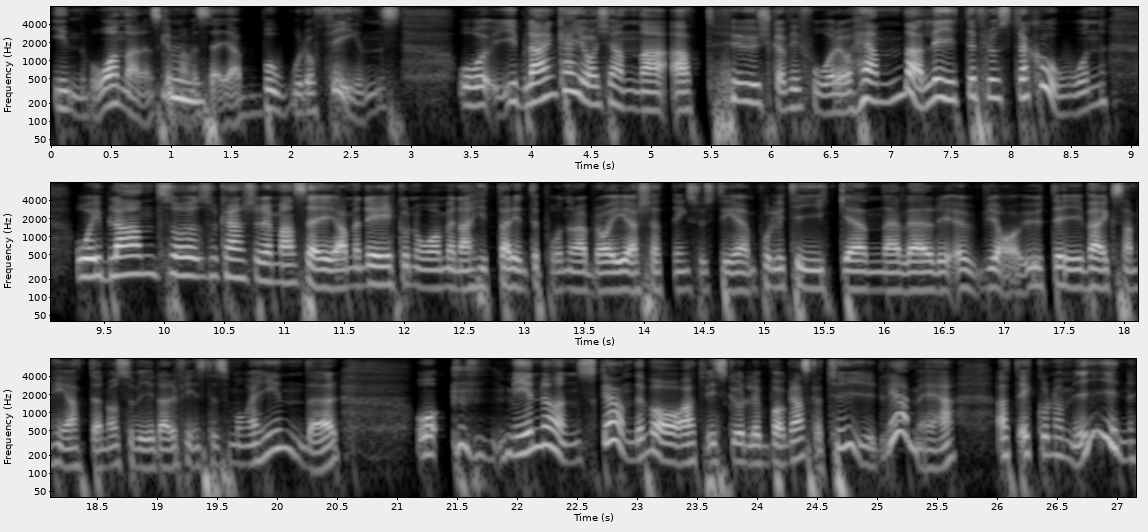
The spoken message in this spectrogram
invånaren ska man väl mm. säga bor och finns. Och ibland kan jag känna att hur ska vi få det att hända? Lite frustration. Och ibland så, så kanske man säger ja, det är ekonomerna hittar inte på några bra ersättningssystem, politiken eller ja, ute i verksamheten och så vidare finns det så många hinder. Och min önskan det var att vi skulle vara ganska tydliga med att ekonomin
